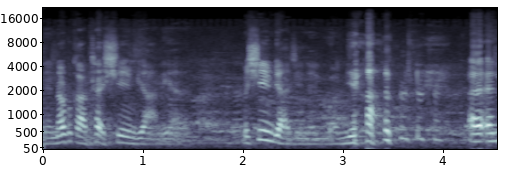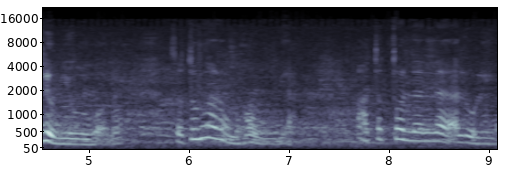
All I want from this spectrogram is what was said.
နေနောက်တစ်ခါထပ်ရှင်းပြနေရတယ်မရှင်းပြခြင်းတဲ့လူကများအဲ့အဲ့လိုမျိုးပေါ့နော်ဆိုတော့သူတို့ကတော့မဟုတ်ဘူးဗျအာတော်တော်လက်လက်အဲ့လိုလေး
